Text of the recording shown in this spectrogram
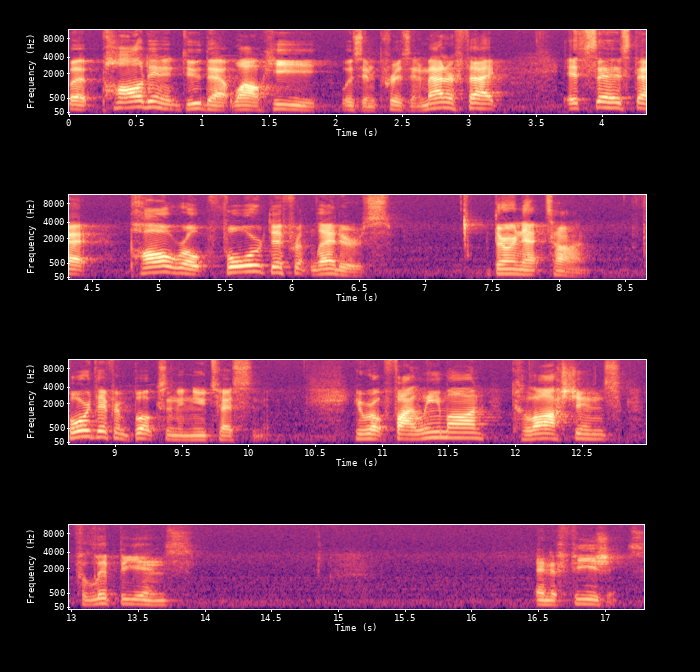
But Paul didn't do that while he was in prison. Matter of fact, it says that Paul wrote four different letters during that time, four different books in the New Testament. He wrote Philemon, Colossians, Philippians, and Ephesians.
